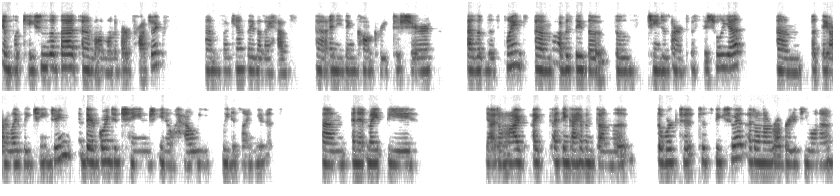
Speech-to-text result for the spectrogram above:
implications of that um, on one of our projects. Um, so I can't say that I have uh, anything concrete to share as of this point. Um, obviously, the, those changes aren't official yet, um, but they are likely changing. They're going to change, you know, how we, we design units. Um, and it might be, yeah, I don't know. I, I, I think I haven't done the, the work to, to speak to it. I don't know, Robert, if you want to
